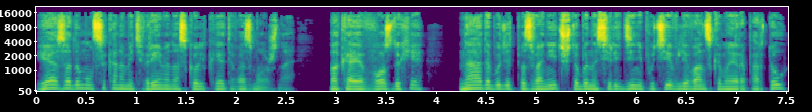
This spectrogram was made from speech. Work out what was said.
Я задумался экономить время, насколько это возможно. Пока я в воздухе, надо будет позвонить, чтобы на середине пути в Ливанском аэропорту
